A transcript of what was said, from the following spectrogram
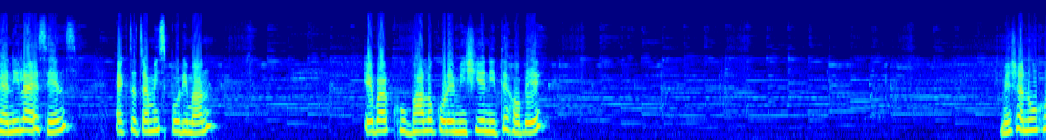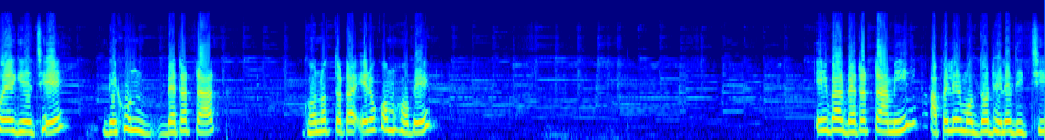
ভ্যানিলা এসেন্স। এক চা চামচ পরিমাণ। এবার খুব ভালো করে মিশিয়ে নিতে হবে। মেশানো হয়ে গিয়েছে। দেখুন, ব্যাটারটার ঘনত্বটা এরকম হবে। এইবার ব্যাটারটা আমি আপেলের মধ্যে ঢেলে দিচ্ছি।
